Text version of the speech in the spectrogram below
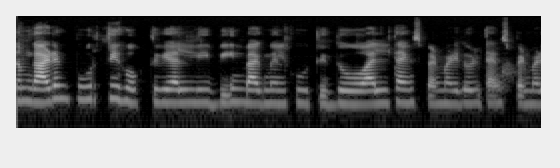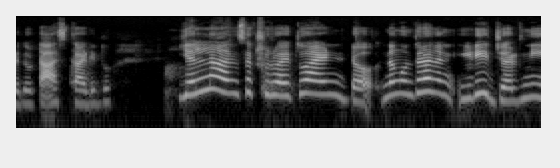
ನಮ್ಮ ಗಾರ್ಡನ್ ಪೂರ್ತಿ ಹೋಗ್ತೀವಿ. ಅಲ್ಲಿ ಬೀನ್ ಬ್ಯಾಗ್ ಮೇಲೆ ಕೂತಿದ್ದು, ಅಲ್ಲಿ ಟೈಮ್ ಸ್ಪೆಂಡ್ ಮಾಡಿದ್ದು, ಇಲ್ಲಿ ಟೈಮ್ ಸ್ಪೆಂಡ್ ಮಾಡಿದ್ದು, ಟಾಸ್ಕ್ ಆಡಿದ್ದು, ಎಲ್ಲ ಅನ್ಸಕ್ಕೆ ಶುರು ಆಯ್ತು ಆ್ಯಂಡ್ ನಂಗೆ ಒಂಥರ ನನ್ನ ಇಡೀ ಜರ್ನಿ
